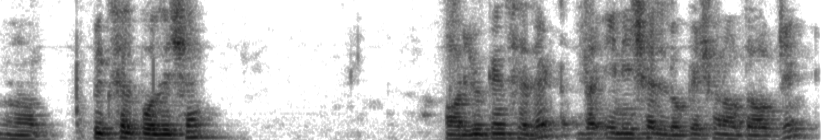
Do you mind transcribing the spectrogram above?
uh, pixel position or you can say that the initial location of the object.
